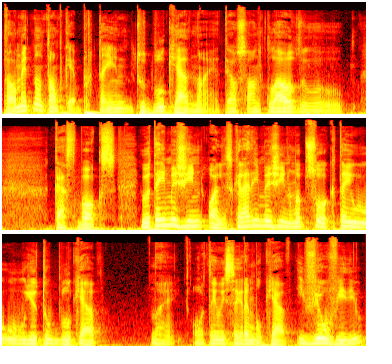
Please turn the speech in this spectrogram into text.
provavelmente não estão, porque, é porque têm tudo bloqueado, não é? Até o SoundCloud, o Castbox. Eu até imagino, olha, se calhar imagino uma pessoa que tem o, o YouTube bloqueado não é? Ou tem o Instagram bloqueado e vê o vídeo,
